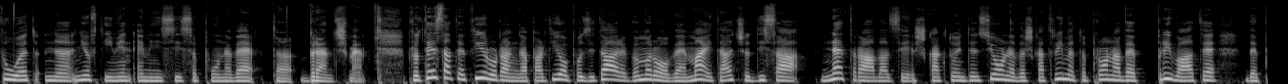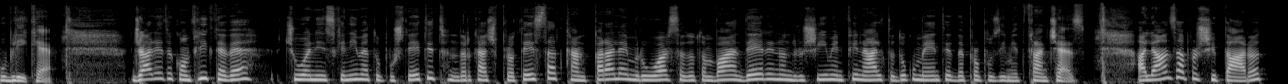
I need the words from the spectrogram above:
thuhet në njoftimin e Ministrisë së Punëve të Brendshme. Protestat e thirrura nga partia opozitare VMRO dhe e majta që disa net radhazi shkaktojnë tensione dhe shkatërrime të pronave private dhe publike. Ngjarjet e konflikteve quhen inskenime të pushtetit, ndërkaq protestat kanë paralajmëruar se do të mbahen deri në ndryshimin final të dokumentit dhe propozimit francez. Aleanca për shqiptarët,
